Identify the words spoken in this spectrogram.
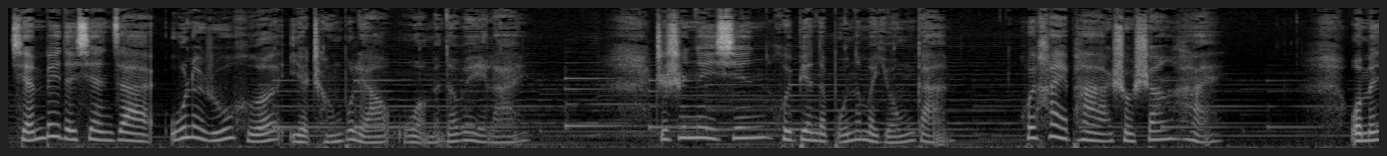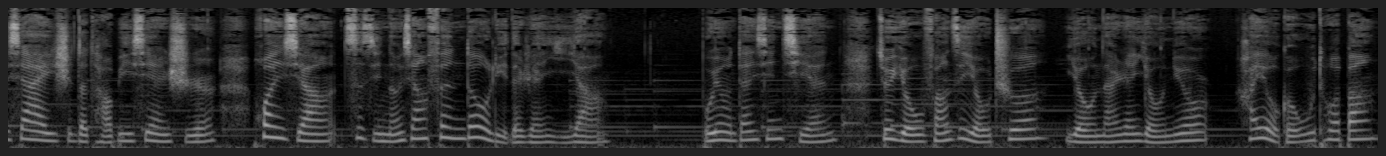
前辈的现在无论如何也成不了我们的未来，只是内心会变得不那么勇敢，会害怕受伤害。我们下意识地逃避现实，幻想自己能像奋斗里的人一样，不用担心钱，就有房子、有车、有男人、有妞，还有个乌托邦。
